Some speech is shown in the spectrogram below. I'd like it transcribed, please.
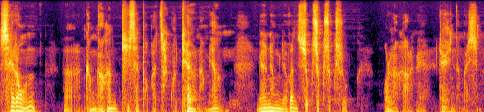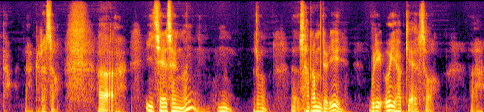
새로운 어, 건강한 T 세포가 자꾸 태어나면 면역력은 쑥쑥쑥쑥 올라가게 되어 있는 것입니다. 아, 그래서 어, 이 재생은 음, 여러분 사람들이 우리 의학계에서 아,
